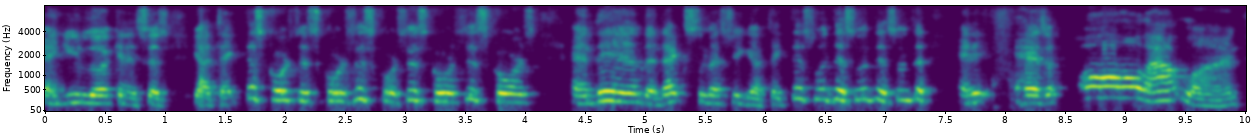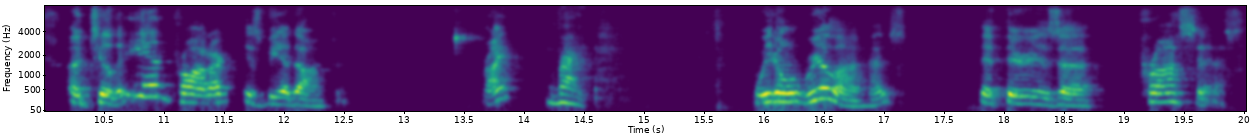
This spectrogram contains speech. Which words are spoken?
and you look and it says, you got to take this course, this course, this course, this course, this course, and then the next semester you got to take this one, this one, this one, this, and it has it all outlined until the end product is be a doctor. Right? Right. We don't realize that there is a process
